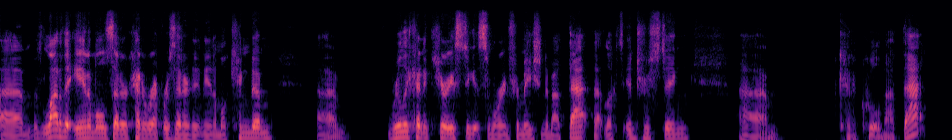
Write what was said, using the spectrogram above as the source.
um, a lot of the animals that are kind of represented in Animal Kingdom. Um, really kind of curious to get some more information about that. That looks interesting. Um, kind of cool about that.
